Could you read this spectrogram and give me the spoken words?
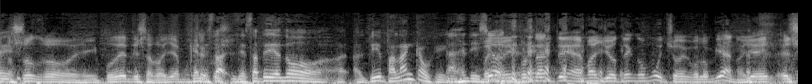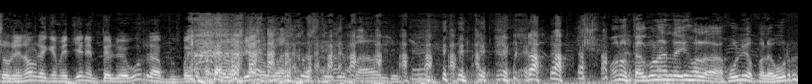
Sí. nosotros eh, y poder desarrollar ¿Qué muchas le está, cosas. le está pidiendo a- al pibe palanca o qué? Bueno, es importante, además yo tengo mucho de colombiano. Y el, el sobrenombre que me tienen pelo de burra, pues, más colombiano. Bueno, ¿usted alguna vez le dijo a Julio Peleburra?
